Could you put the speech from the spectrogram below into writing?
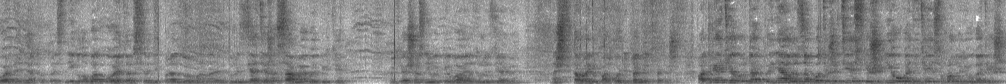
корня нету. То есть не глубоко это все, не продуманно. Друзья те же самые выпивки. Как я сейчас не выпиваю с друзьями. Значит, второй не подходит. Да нет, конечно. А третий, я говорю, так принял, заботы житейские, жене угодить, а если роду не угодишь.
